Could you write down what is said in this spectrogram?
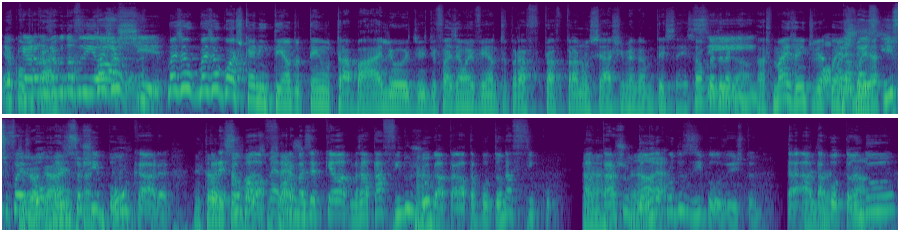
É eu quero um jogo novo do Mas eu- Yoshi. Mas eu, mas eu gosto que a Nintendo tem o trabalho de, de fazer um evento pra, pra, pra anunciar Shin Megami Tensei. Isso é uma coisa Sim. legal. Acho que mais gente devia Pô, mas- conhecer. Não, mas isso foi bom, jogar, mas isso eu então- achei bom, cara. Então Pareceu é bola fora, mas é porque ela, mas ela tá afim do jogo, ela, tá, ela tá botando a fi, ela Ah, tá ajudando não, é. a produzir, pelo visto. Tá- ela tá é. botando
